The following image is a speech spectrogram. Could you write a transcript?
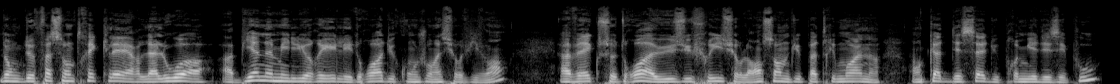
Donc de façon très claire, la loi a bien amélioré les droits du conjoint survivant, avec ce droit à usufruit sur l'ensemble du patrimoine en cas de décès du premier des époux.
